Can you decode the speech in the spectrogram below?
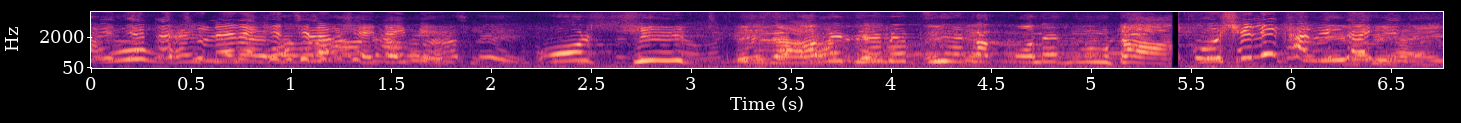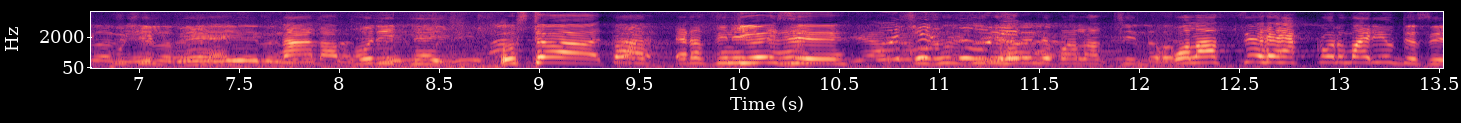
আমি যেটা চুলে রেখেছিলাম সেটাই পেয়েছি। ও শিট আমি ভেবেছি এটা অনেক মোটা। কুশিলি খাবি তাই না না ধরি নেই উস্তাদ এটা কি হয়েছে? কুশিল চুরি হলে পালাচ্ছিল। পলাচ্ছে এক কর মারি উঠতেছে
